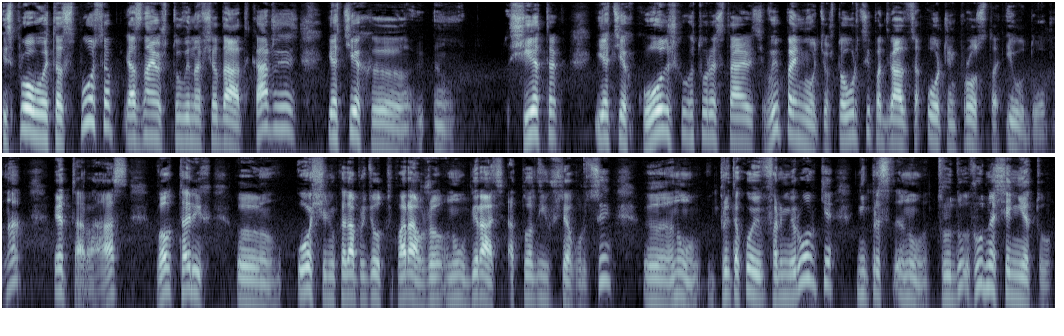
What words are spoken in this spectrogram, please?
Испробуя этот способ, я знаю, что вы навсегда откажетесь и от тех э, ну, сеток, и от тех колышков, которые ставите. Вы поймете, что огурцы подвязываются очень просто и удобно. Это раз. Во-вторых, э, осенью, когда придет пора уже ну, убирать отплодившиеся огурцы, ну, при такой формировке не, ну, труду, трудностей нету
